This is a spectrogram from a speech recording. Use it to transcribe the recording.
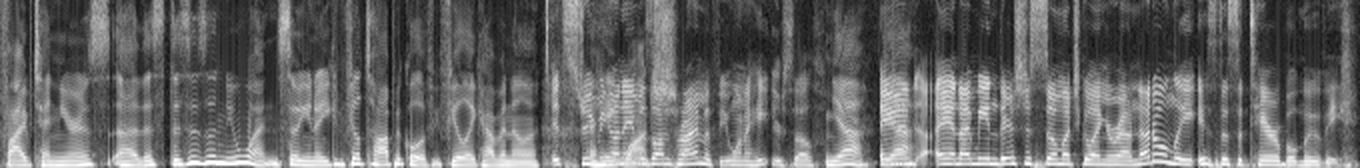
five, ten years. Uh, this this is a new one, so you know you can feel topical if you feel like having a It's streaming hate on watch. Amazon Prime if you want to hate yourself. yeah And yeah. and I mean, there's just so much going around. Not only is this a terrible movie,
